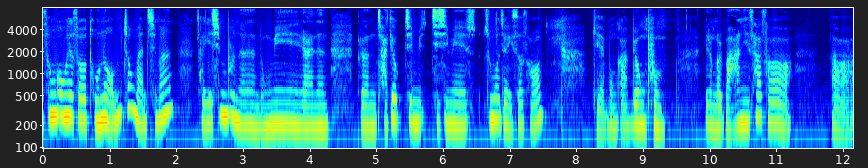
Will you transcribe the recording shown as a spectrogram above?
성공해서 돈은 엄청 많지만 자기 신분은 농민이라는 그런 자격지심이 숨어져 있어서 이렇게 뭔가 명품 이런 걸 많이 사서 어,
